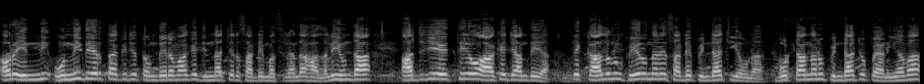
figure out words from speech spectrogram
ਔਰ ਇੰਨੀ ਉਨੀ ਦੇਰ ਤੱਕ ਜਤਾਉਂਦੇ ਰਵਾਂਗੇ ਜਿੰਨਾ ਚਿਰ ਸਾਡੇ ਮਸਲਿਆਂ ਦਾ ਹੱਲ ਨਹੀਂ ਹੁੰਦਾ। ਅੱਜ ਜੇ ਇੱਥੇ ਉਹ ਆ ਕੇ ਜਾਂਦੇ ਆ ਤੇ ਕੱਲ ਨੂੰ ਫੇਰ ਉਹਨਾਂ ਨੇ ਸਾਡੇ ਪਿੰਡਾਂ 'ਚ ਹੀ ਆਉਣਾ। ਵੋਟਾਂ ਉਹਨਾਂ ਨੂੰ ਪਿੰਡਾਂ 'ਚੋਂ ਪੈਣੀਆਂ ਵਾ।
